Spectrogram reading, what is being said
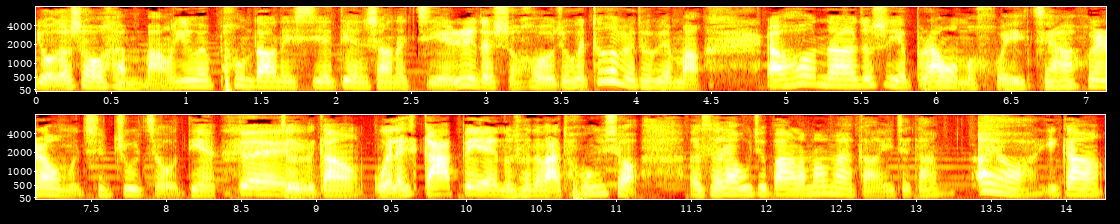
有的时候很忙，因为碰到那些电商的节日的时候，就会特别特别忙。然后呢，就是也不让我们回家，会让我们去住酒店。对，就是讲为了加班，侬晓得吧？通宵。后来我就帮了妈妈讲，伊就讲，哎哟，伊讲，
